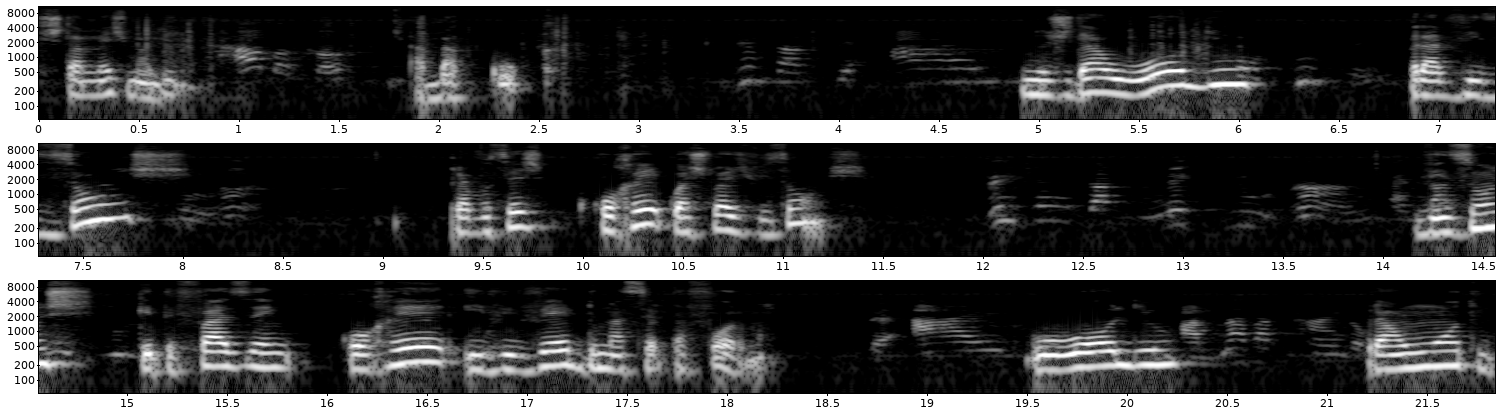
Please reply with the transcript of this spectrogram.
está mesmo ali. Abacuc nos dá o olho para visões, para vocês correr com as suas visões. Visões que te fazem correr e viver de uma certa forma. O olho para um outro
